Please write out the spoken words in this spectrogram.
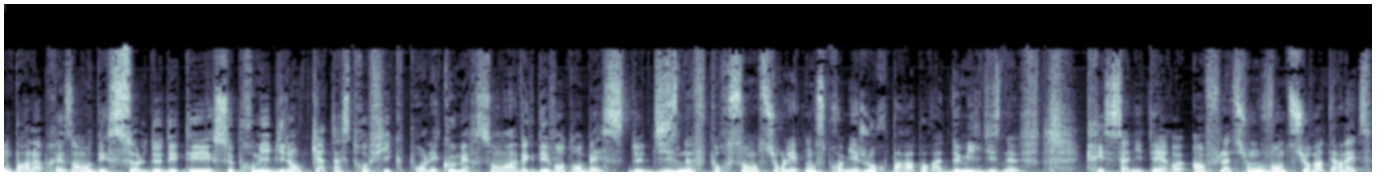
On parle à présent des soldes d'été, ce premier bilan catastrophique pour les commerçants, avec des ventes en baisse de 19% sur les 11 premiers jours par rapport à 2019. Crise sanitaire, inflation, vente sur Internet,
